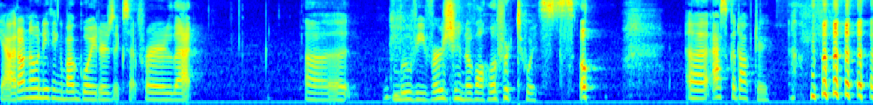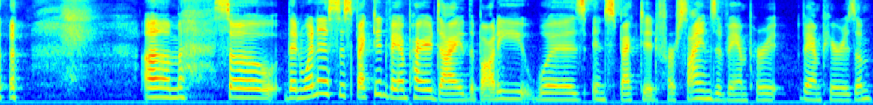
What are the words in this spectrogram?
yeah, I don't know anything about goiters except for that uh movie version of Oliver Twist. So uh ask a doctor. um so then when a suspected vampire died, the body was inspected for signs of vampir- vampirism.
